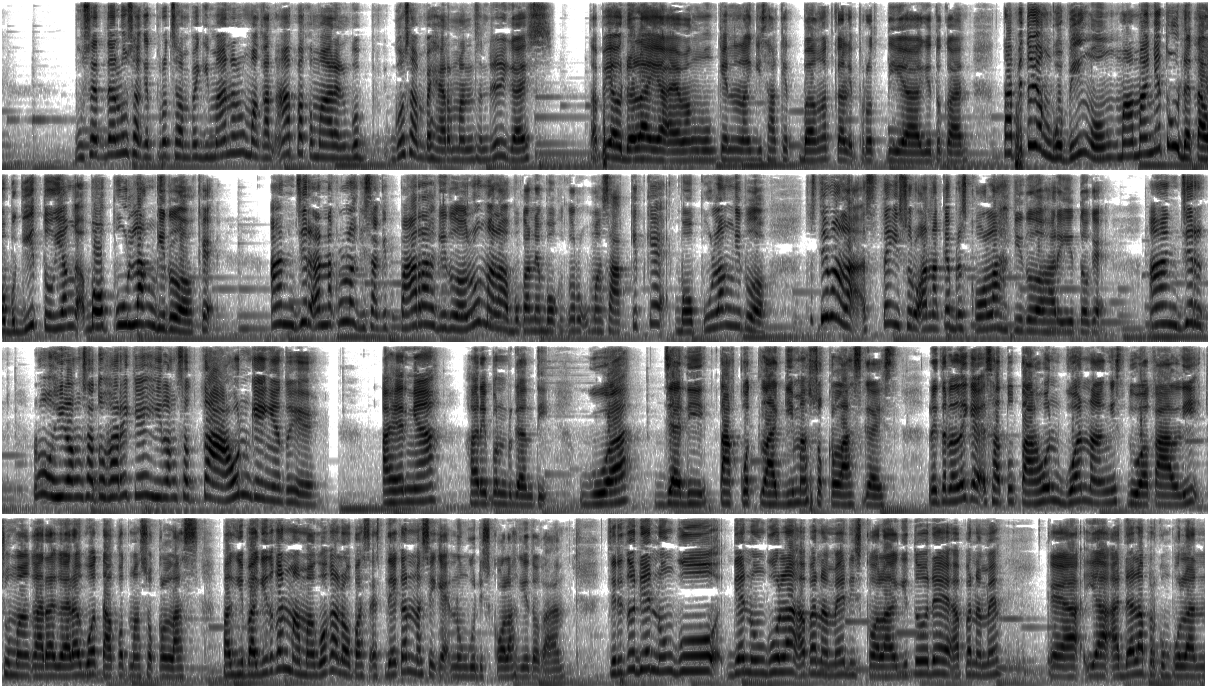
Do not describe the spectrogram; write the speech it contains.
buset dah lu sakit perut sampai gimana? Lu makan apa kemarin? Gue gue sampai Herman sendiri guys tapi ya udahlah ya emang mungkin lagi sakit banget kali perut dia gitu kan. Tapi tuh yang gue bingung mamanya tuh udah tahu begitu yang nggak bawa pulang gitu loh. Kayak anjir anak lu lagi sakit parah gitu loh. Lu malah bukannya bawa ke rumah sakit kayak bawa pulang gitu loh. Terus dia malah stay suruh anaknya bersekolah gitu loh hari itu. Kayak anjir lu hilang satu hari kayak hilang satu tahun kayaknya tuh ya. Akhirnya hari pun berganti. Gua jadi takut lagi masuk kelas guys literally kayak satu tahun gue nangis dua kali cuma gara-gara gue takut masuk kelas. Pagi-pagi itu kan mama gue kalau pas SD kan masih kayak nunggu di sekolah gitu kan. Jadi tuh dia nunggu dia nunggu lah apa namanya di sekolah gitu deh apa namanya kayak ya adalah perkumpulan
